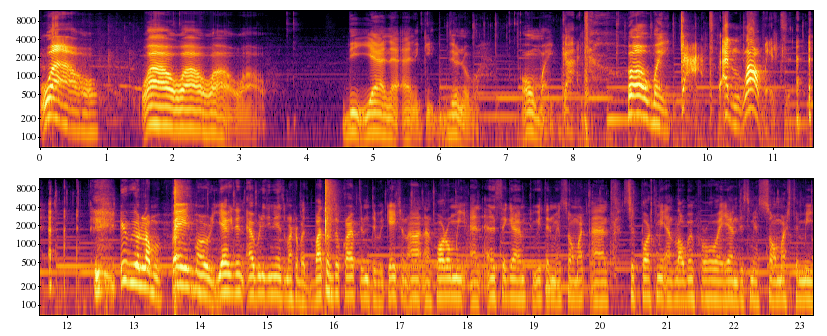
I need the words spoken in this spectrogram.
wow. Wow, wow, wow, wow. Diana Ankudinova. Oh my god. Oh my god. I love it. if you love my face, my reaction, everything is much about button, subscribe, turn notification on, and follow me on Instagram, Twitter means so much, and support me and love me for who I am. This means so much to me.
